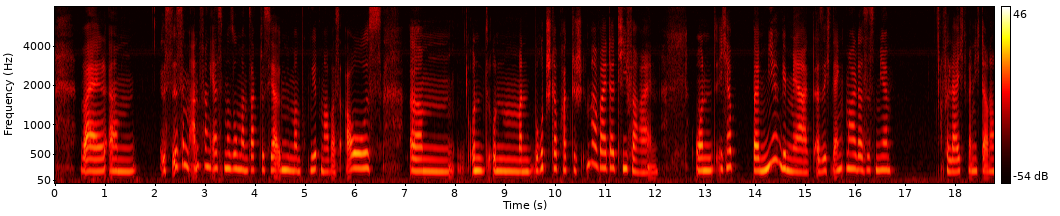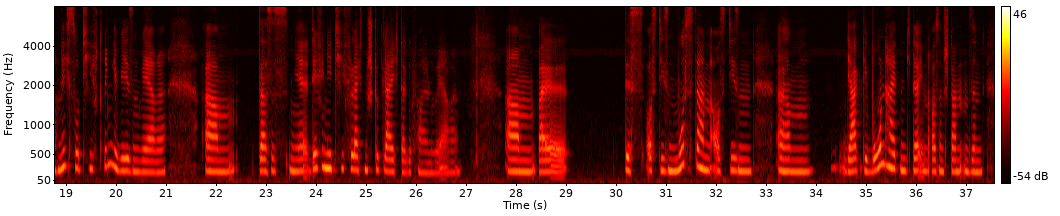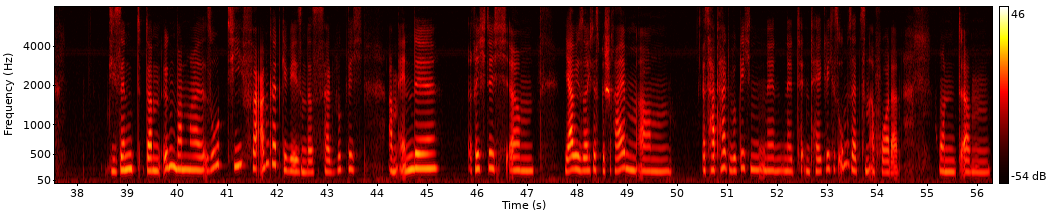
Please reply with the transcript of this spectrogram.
weil ähm, es ist im Anfang erstmal so, man sagt es ja irgendwie, man probiert mal was aus ähm, und, und man rutscht da praktisch immer weiter tiefer rein. Und ich habe bei mir gemerkt, also ich denke mal, dass es mir vielleicht, wenn ich da noch nicht so tief drin gewesen wäre, ähm, dass es mir definitiv vielleicht ein Stück leichter gefallen wäre. Ähm, weil das aus diesen Mustern, aus diesen ähm, ja, Gewohnheiten, die da eben daraus entstanden sind, die sind dann irgendwann mal so tief verankert gewesen, dass es halt wirklich am Ende richtig, ähm, ja, wie soll ich das beschreiben? Ähm, es hat halt wirklich eine, eine, ein tägliches Umsetzen erfordert. Und ähm,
